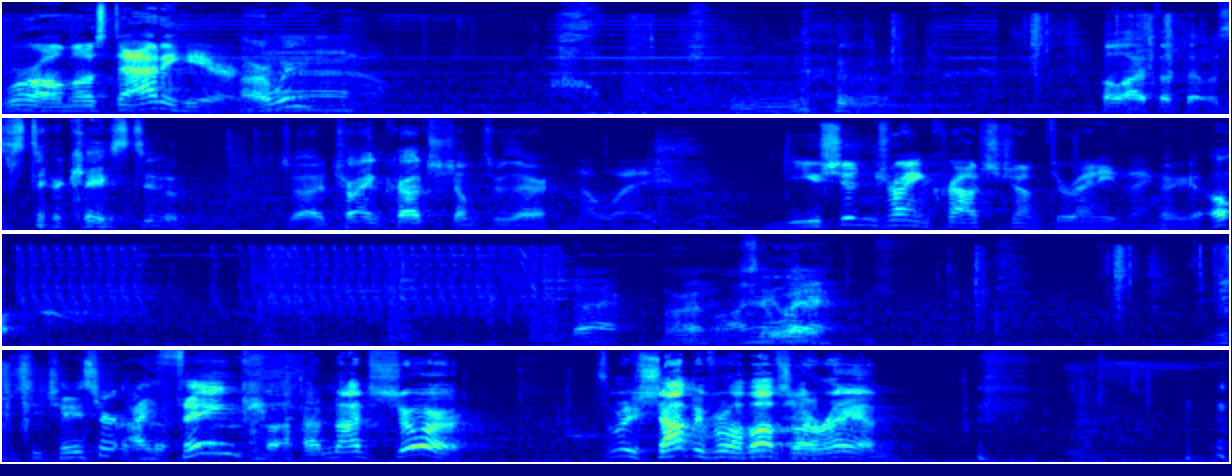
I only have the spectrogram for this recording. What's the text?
We're almost out of here. Are we? Uh, oh, I thought that was a staircase too. Try, try and crouch jump through there. No way. You shouldn't try and crouch jump through anything. There you go. Back. All right, On see your you way. later. Did you see Chaser? I think. I'm not sure. Somebody shot me from above, so I ran.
